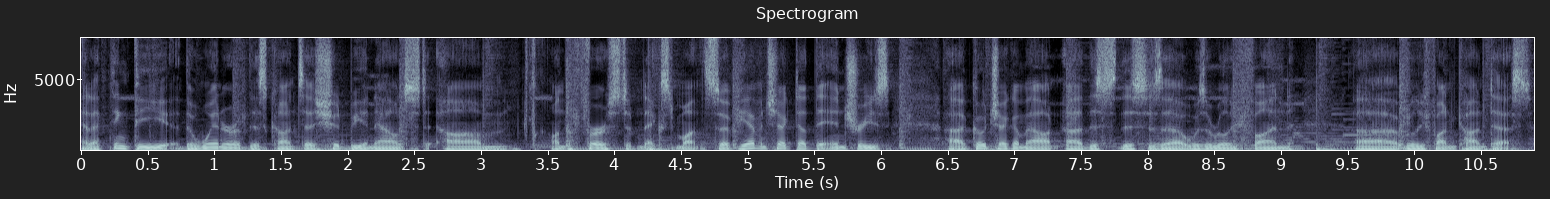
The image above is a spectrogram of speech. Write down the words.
and I think the the winner of this contest should be announced um, on the first of next month. So if you haven't checked out the entries, uh, go check them out. Uh, this this is a, was a really fun, uh, really fun contest.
